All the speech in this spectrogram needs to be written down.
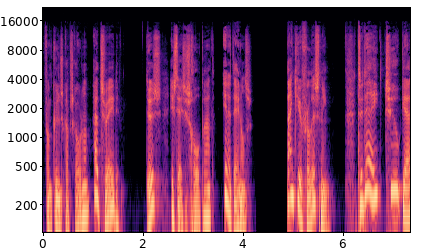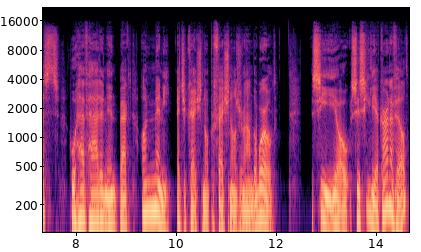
van Kunstkapskolen uit Zweden. Dus is deze schoolpraat in het Engels. Thank you for listening. Today, two guests who have had an impact on many educational professionals around the world. CEO Cecilia Carneveld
